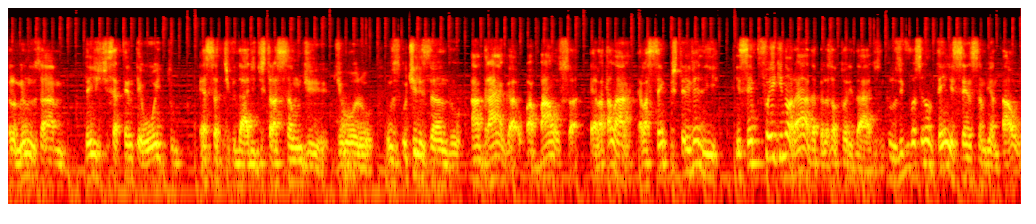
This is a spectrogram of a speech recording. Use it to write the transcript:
Pelo menos há, desde 78, essa atividade de extração de, de ouro utilizando a draga, a balsa, ela está lá, ela sempre esteve ali e sempre foi ignorada pelas autoridades. Inclusive, você não tem licença ambiental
